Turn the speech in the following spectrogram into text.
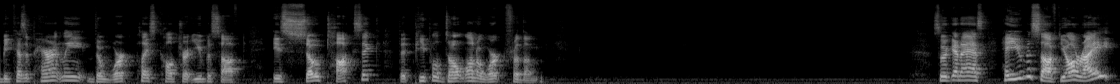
because apparently the workplace culture at Ubisoft is so toxic that people don't want to work for them. So again, I ask, hey Ubisoft, you all right?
